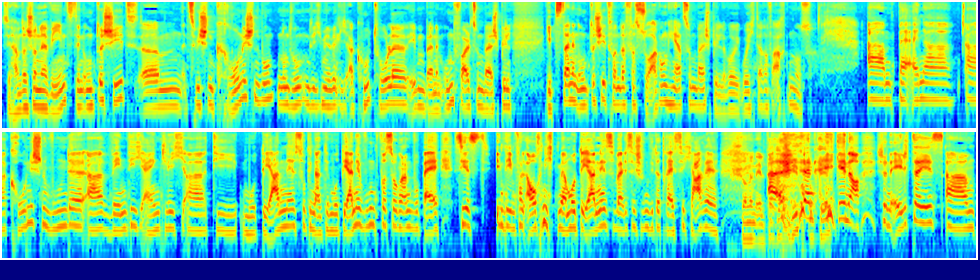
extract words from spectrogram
Sie haben da schon erwähnt, den Unterschied ähm, zwischen chronischen Wunden und Wunden, die ich mir wirklich akut hole, eben bei einem Unfall zum Beispiel. Gibt es da einen Unterschied von der Versorgung her zum Beispiel, wo, wo ich darauf achten muss? Ähm, bei einer äh, chronischen Wunde äh, wende ich eigentlich äh, die moderne, sogenannte moderne Wundversorgung an, wobei sie jetzt in dem Fall auch nicht mehr modern ist, weil sie schon wieder 30 Jahre schon ein älterer Begriff, okay. genau schon älter ist. Ähm,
